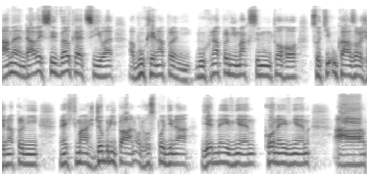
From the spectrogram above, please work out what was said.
Amen. Dávej si velké cíle a Bůh je naplní. Bůh naplní maximum toho, co ti ukázal, že naplní. Nech máš dobrý plán od hospodina, jednej v něm, konej v něm a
